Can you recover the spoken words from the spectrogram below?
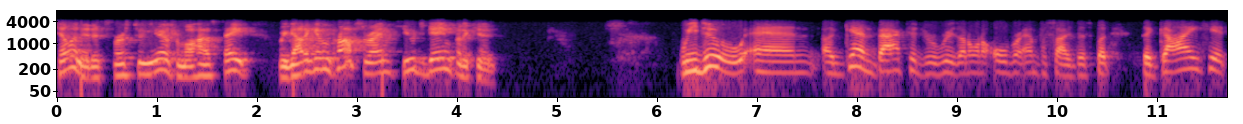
killing it his first two years from Ohio State. We got to give him props, Ray. Huge game for the kid. We do, and again, back to Drew Brees. I don't want to overemphasize this, but the guy hit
